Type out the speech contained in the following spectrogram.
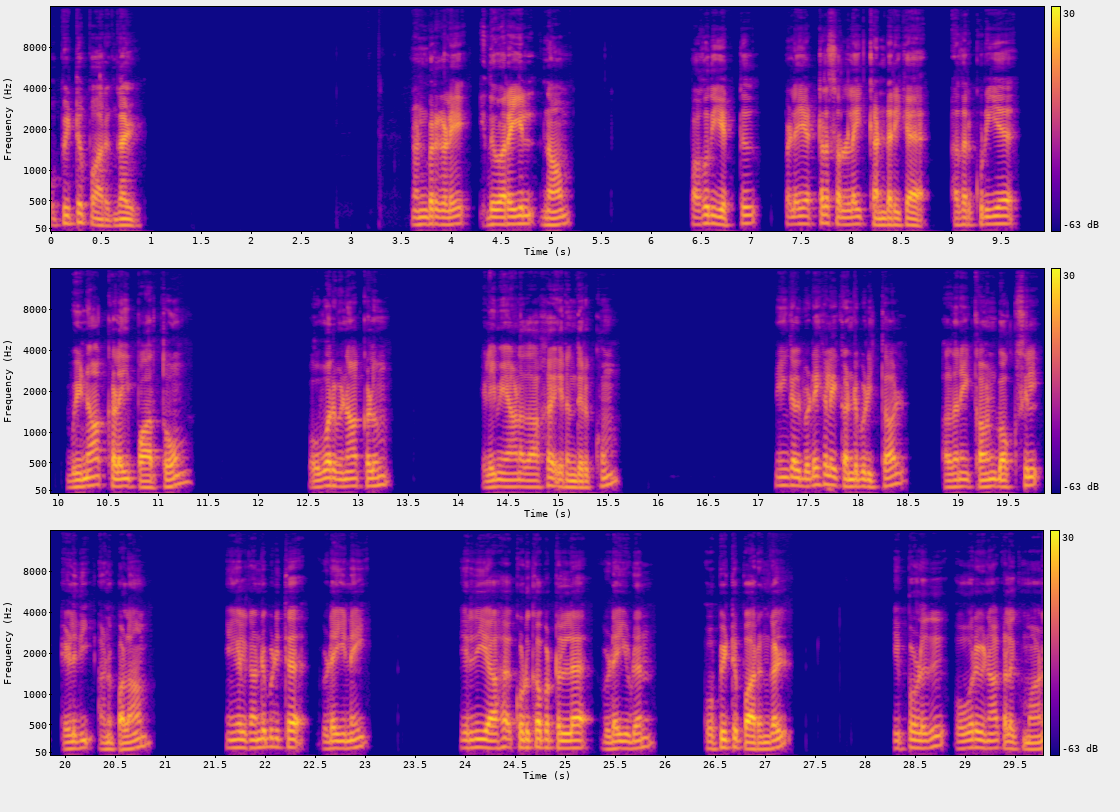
ஒப்பிட்டு பாருங்கள். நண்பர்களே இதுவரையில் நாம் பகுதி எட்டு பிழையற்ற சொல்லை கண்டறிக. அதற்குரிய வினாக்களை பார்த்தோம். ஒவ்வொரு வினாக்களும் எளிமையானதாக இருந்திருக்கும். நீங்கள் விடைகளை கண்டுபிடித்தால் அதனை கமெண்ட் பாக்ஸில் எழுதி அனுப்பலாம். நீங்கள் கண்டுபிடித்த விடையினை இறுதியாக கொடுக்கப்பட்டுள்ள விடையுடன் ஒப்பிட்டு பாருங்கள். இப்பொழுது ஒவ்வொரு வினாக்களுக்குமான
